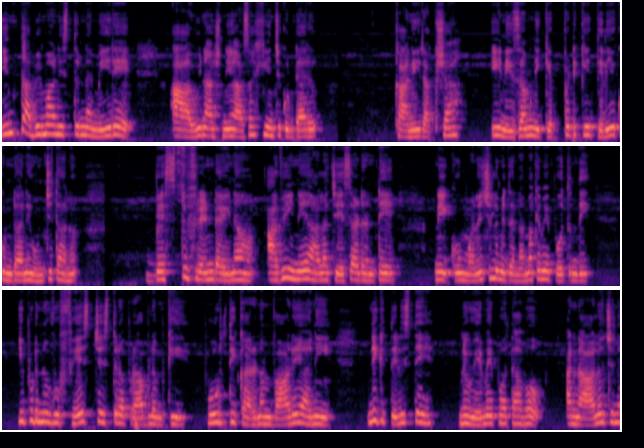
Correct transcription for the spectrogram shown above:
ఇంత అభిమానిస్తున్న మీరే ఆ అవినాష్ని అసహ్యించుకుంటారు. కానీ రక్ష ఈ నిజం నీకెప్పటికీ తెలియకుండానే ఉంచుతాను. బెస్ట్ ఫ్రెండ్ అయినా అవినే అలా చేశాడంటే నీకు మనుషుల మీద నమ్మకమే పోతుంది. ఇప్పుడు నువ్వు ఫేస్ చేస్తున్న ప్రాబ్లంకి పూర్తి కారణం వాడే అని నీకు తెలిస్తే నువ్వేమైపోతావో అన్న ఆలోచన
